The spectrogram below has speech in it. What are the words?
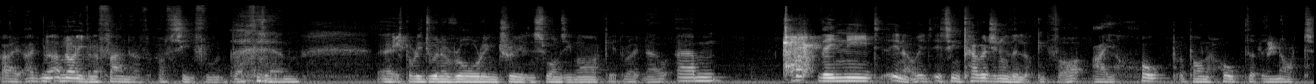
I, am not even a fan of, of seafood, but um, uh, it's probably doing a roaring trade in Swansea market right now. Um, they need, you know, it, it's encouraging who they're looking for. I hope, upon hope, that they're not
